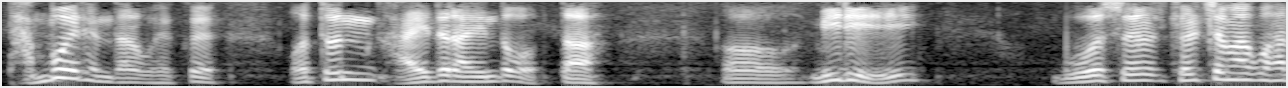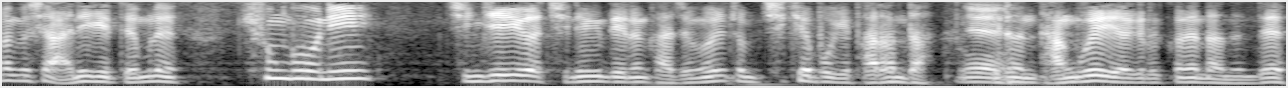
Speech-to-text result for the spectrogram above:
담보해야 된다고 했고요. 어떤 가이드라인도 없다. 어, 미리 무엇을 결정하고 하는 것이 아니기 때문에 충분히 징계위가 진행되는 과정을 좀 지켜보기 바란다. 예. 이런 당부의 이야기를 꺼내놨는데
